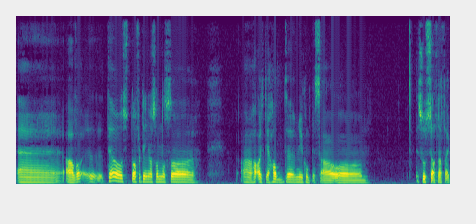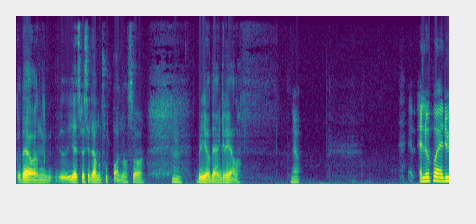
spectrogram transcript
eh, av, til å stå for ting og sånn, og så jeg har alltid hatt mye kompiser og sosialt nettverk, og det er jo en Spesielt gjennom fotballen, da, så Mm. blir jo det en greie, da. Ja. Jeg lurer på, er du,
